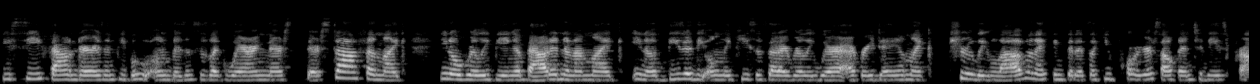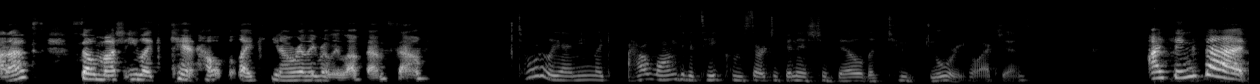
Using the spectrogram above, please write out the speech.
you see founders and people who own businesses like wearing their their stuff and like you know really being about it and i'm like you know these are the only pieces that i really wear every day and like truly love and i think that it's like you pour yourself into these products so much you like can't help but like you know really really love them so. Totally i mean like how long did it take from start to finish to build like two jewelry collections i think that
